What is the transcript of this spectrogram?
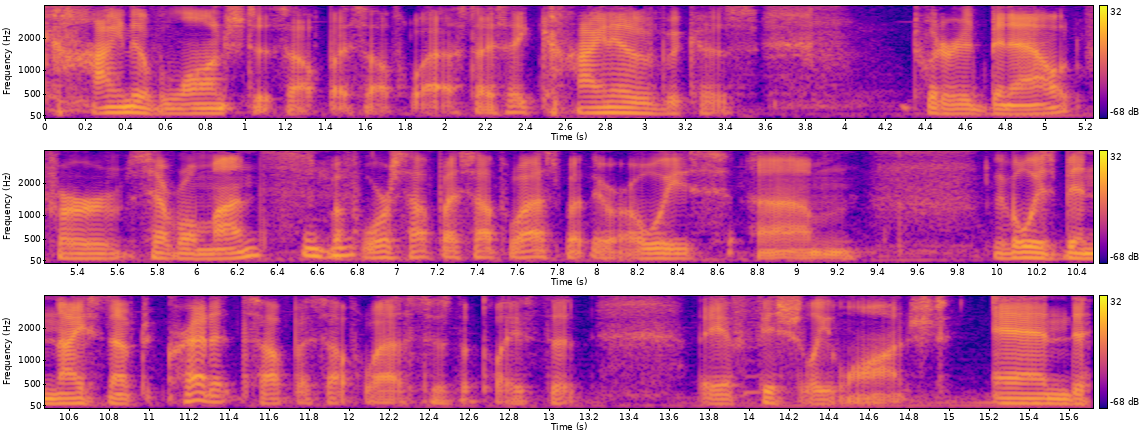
kind of launched at South by Southwest. I say kind of because Twitter had been out for several months mm-hmm. before South by Southwest, but they were always um, they've always been nice enough to credit South by Southwest as the place that they officially launched. And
